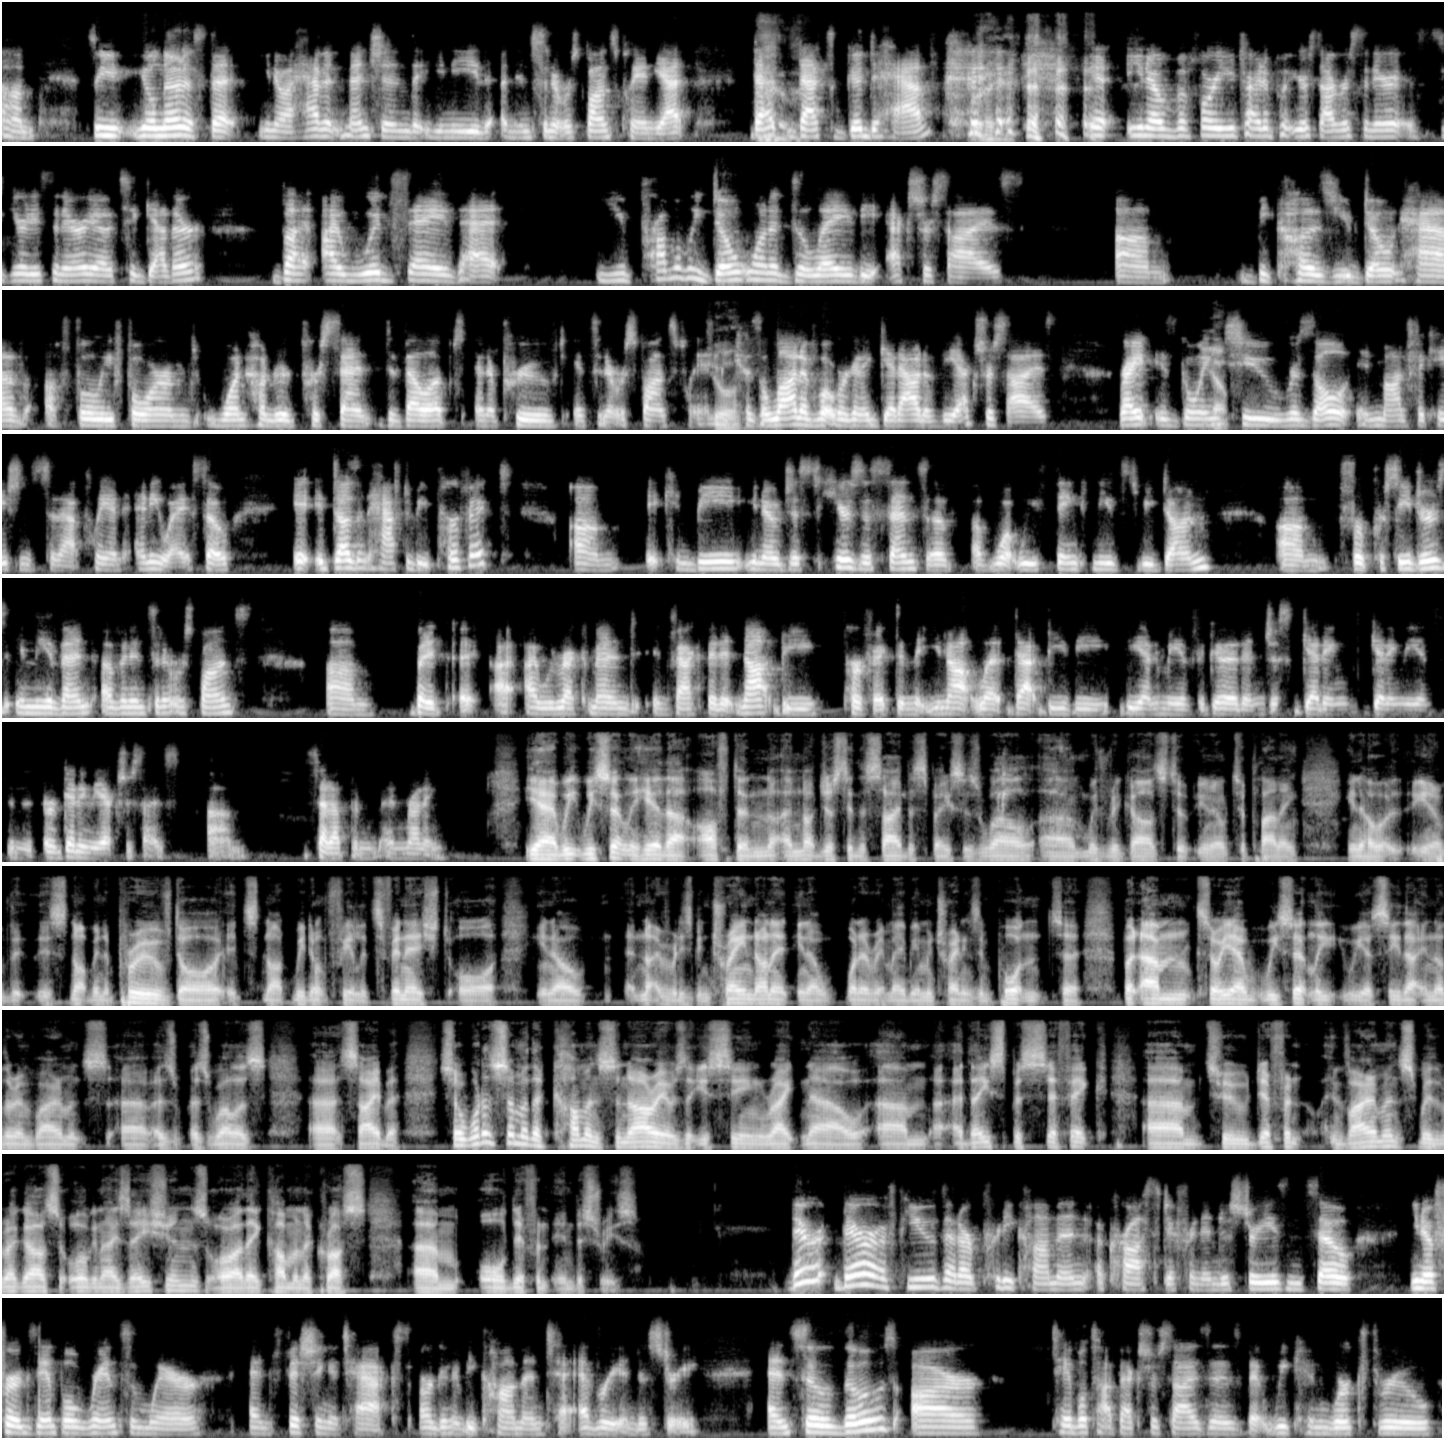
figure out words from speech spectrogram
Um, so you, you'll notice that you know i haven't mentioned that you need an incident response plan yet. That that's good to have. You know before you try to put your cyber scenario security scenario together but I would say that you probably don't want to delay the exercise um, because you don't have a fully formed 100% developed and approved incident response plan sure. because a lot of what we're going to get out of the exercise right is going yep. to result in modifications to that plan anyway so it, it doesn't have to be perfect um, it can be you know just here's a sense of, of what we think needs to be done um, for procedures in the event of an incident response. Um, but it, I, I, would recommend, in fact, that it not be perfect and that you not let that be the the enemy of the good and just getting getting the incident or getting the exercise um, set up and, and running. Yeah, we, we certainly hear that often, and not just in the cyberspace as well, um, with regards to you know to planning. You know, you know, it's not been approved, or it's not. We don't feel it's finished, or you know, not everybody's been trained on it. You know, whatever it may be. I mean, training is important. To, but um, so yeah, we certainly we see that in other environments uh, as as well as uh, cyber. So, what are some of the common scenarios that you're seeing right now? Um, are they specific um, to different environments with regards to organizations? Or are they common across um, all different industries? There, there are a few that are pretty common across different industries. And so, you know, for example, ransomware and phishing attacks are going to be common to every industry. And so those are tabletop exercises that we can work through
